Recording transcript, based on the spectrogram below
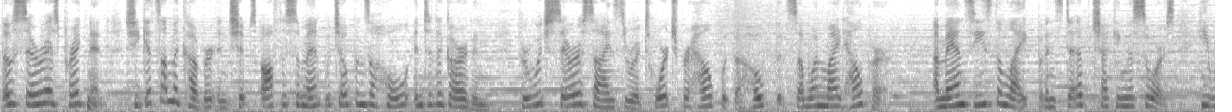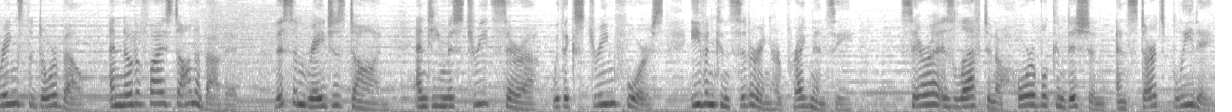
Though Sarah is pregnant, she gets on the cupboard and chips off the cement which opens a hole into the garden, through which Sarah signs through a torch for help with the hope that someone might help her. A man sees the light, but instead of checking the source, he rings the doorbell and notifies Don about it. This enrages Don, and he mistreats Sarah with extreme force, even considering her pregnancy. Sarah is left in a horrible condition and starts bleeding.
